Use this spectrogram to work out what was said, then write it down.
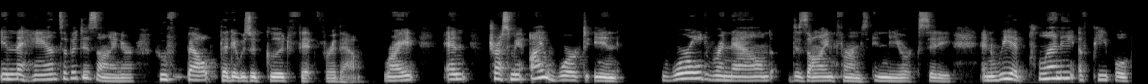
in the hands of a designer who felt that it was a good fit for them, right? And trust me, I worked in world renowned design firms in New York City, and we had plenty of people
